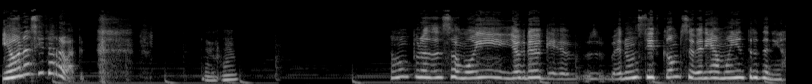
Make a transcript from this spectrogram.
Y aún así te rebaten. Es un proceso muy, yo creo que en un sitcom se vería muy entretenido.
